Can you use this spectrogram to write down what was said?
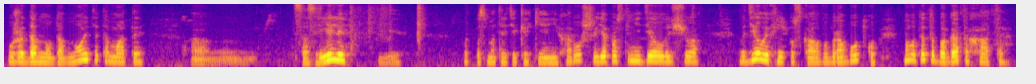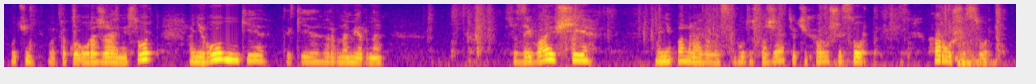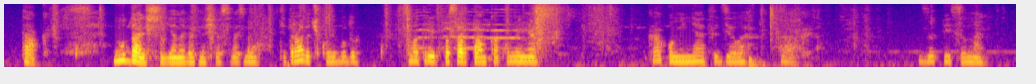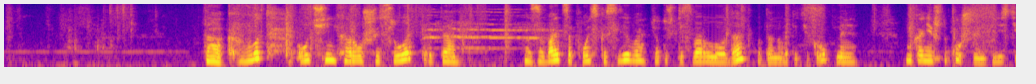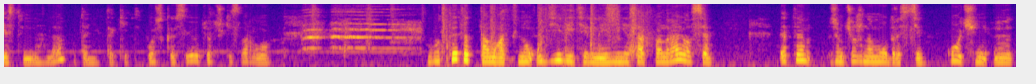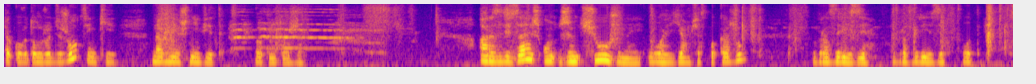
Уже давно-давно эти томаты э, созрели. И вот посмотрите, какие они хорошие. Я просто не делала еще, в дело их не пускала, в обработку. Но вот это Богата хата. Очень вот такой урожайный сорт. Они ровненькие, такие равномерно созревающие. Мне понравилось. Буду сажать. Очень хороший сорт. Хороший сорт. Так. Ну, дальше я, наверное, сейчас возьму тетрадочку и буду смотреть по сортам, как у меня, как у меня это дело. Так. Записано. Так, вот очень хороший сорт. Это Называется польская слива тетушки Сварло, да? Вот она, вот эти крупные. Мы, конечно, кушаем, естественно, да? Вот они такие, польская слива тетушки Сварло. Вот этот томат, ну, удивительный, мне так понравился. Это жемчужина мудрости. Очень э, такой вот он вроде желтенький на внешний вид. Вот он тоже. А разрезаешь он жемчужный. Ой, я вам сейчас покажу в разрезе. В разрезе. Вот,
